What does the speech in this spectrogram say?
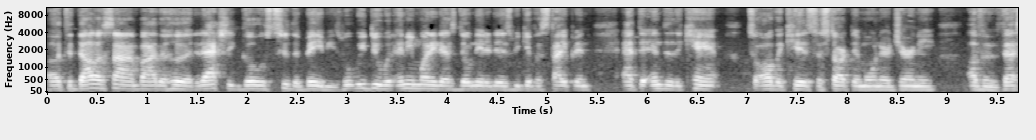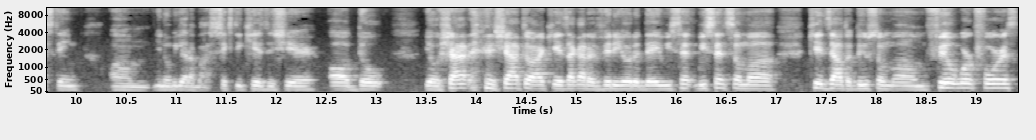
uh, to dollar sign Buy the Hood it actually goes to the babies. What we do with any money that's donated is we give a stipend at the end of the camp to all the kids to start them on their journey of investing. Um you know we got about 60 kids this year all dope. Yo shout shout to our kids. I got a video today. We sent we sent some uh kids out to do some um field work for us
